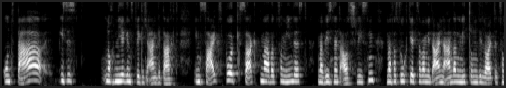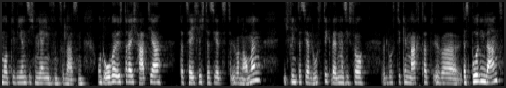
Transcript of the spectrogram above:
Und da ist es noch nirgends wirklich angedacht. In Salzburg sagt man aber zumindest, man will es nicht ausschließen. Man versucht jetzt aber mit allen anderen Mitteln, die Leute zu motivieren, sich mehr impfen zu lassen. Und Oberösterreich hat ja tatsächlich das jetzt übernommen. Ich finde das ja lustig, weil man sich so lustig gemacht hat über das Burgenland.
